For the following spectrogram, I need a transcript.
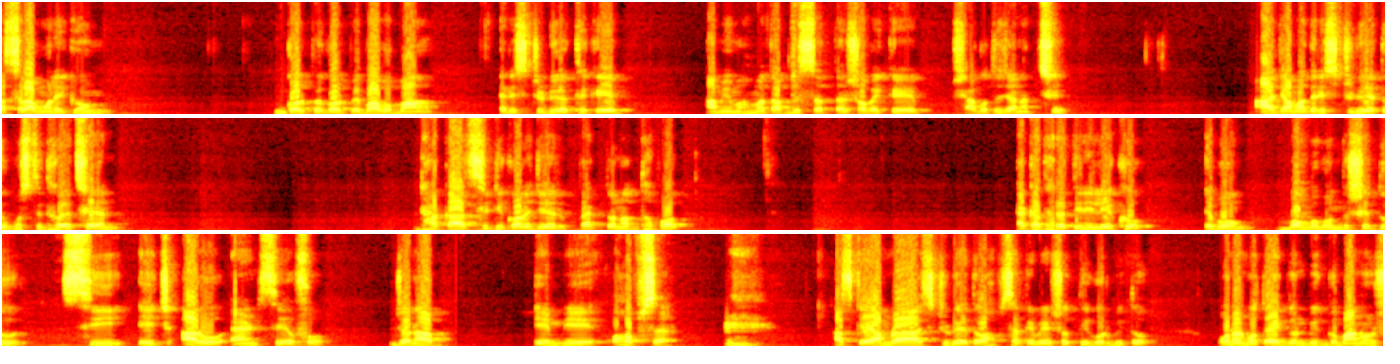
আসসালামু আলাইকুম। গল্পে গল্পে বাবা মা এর স্টুডিও থেকে আমি মোহাম্মদ আব্দুল সত্তার সবাইকে স্বাগত জানাচ্ছি। আজ আমাদের স্টুডিওতে উপস্থিত হয়েছেন ঢাকা সিটি কলেজের প্রাক্তন অধ্যাপক, একাধারে তিনি লেখক এবং বঙ্গবন্ধু সেতুর সিএইচআরও অ্যান্ড সিএফও জনাব এম এ স্যার। আজকে আমরা স্টুডিওতে অহব স্যারকে পেয়ে সত্যি গর্বিত। ওনার মতো একজন বিজ্ঞ মানুষ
